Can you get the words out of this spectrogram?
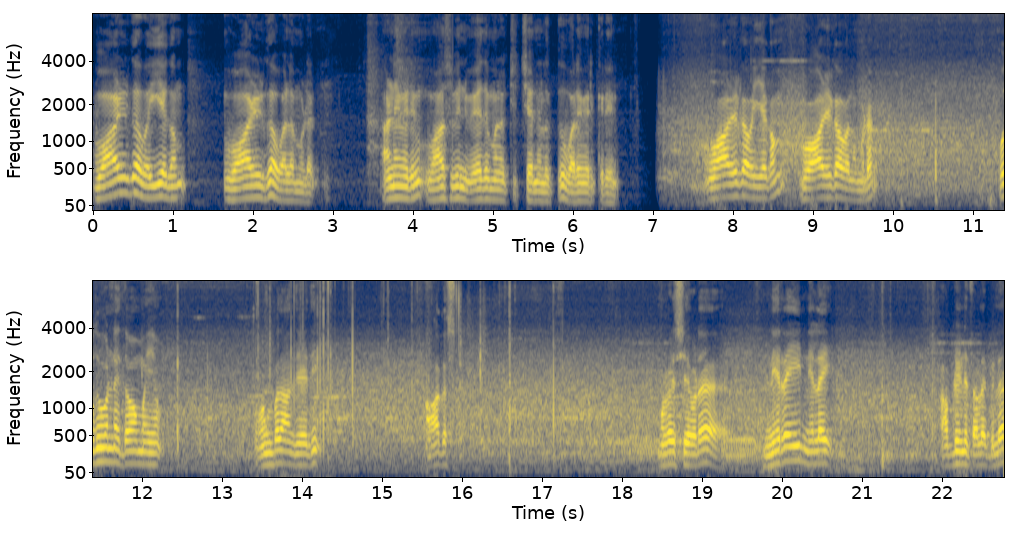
வாழ்க வையகம் வாழ்க வளமுடன். அனைவரும் வாசுவின் வேதமலர்ச்சி சேனலுக்கு வரவேற்கிறேன். வாழ்க வையகம் வாழ்க வளமுடன். புதுவண்ணை தவமையம் ஒன்பதாம் தேதி ஆகஸ்ட். மகிழ்ச்சியோட நிறை நிலை அப்படின்னு தலைப்பில்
